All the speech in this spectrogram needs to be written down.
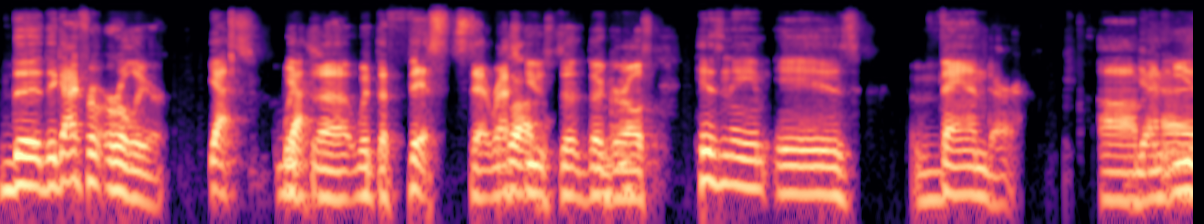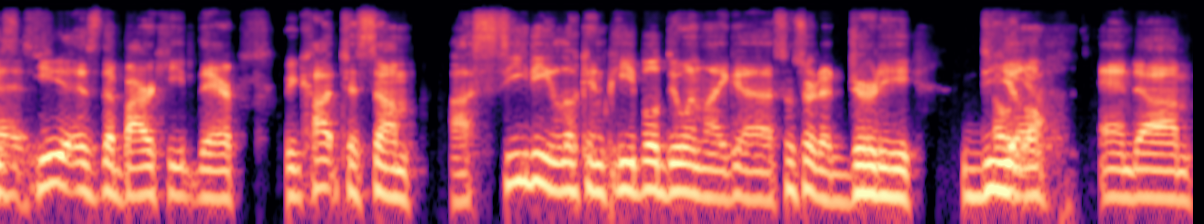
the the guy from earlier Yes. with yes. the with the fists that rescues the, the mhm. girls. His name is Vander. Um, and Yes. he's he is the barkeep there. We cut to some uh seedy looking people doing like uh some sort of dirty deal, Oh, yeah. and um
